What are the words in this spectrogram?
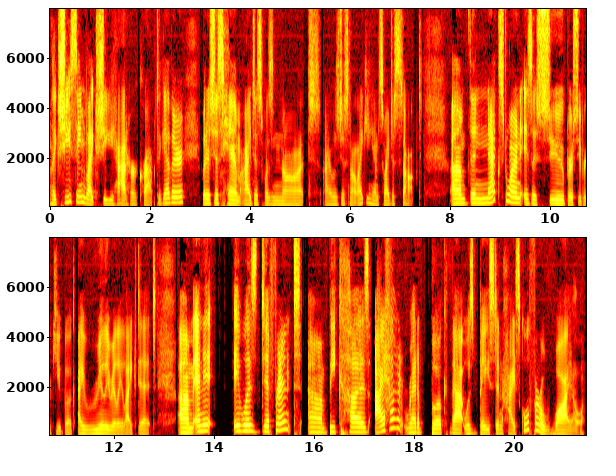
Like she seemed like she had her crap together, but it's just him. I just was not, I was just not liking him. So I just stopped. Um, the next one is a super, super cute book. I really, really liked it. Um, and it, it was different um, because I haven't read a book that was based in high school for a while.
